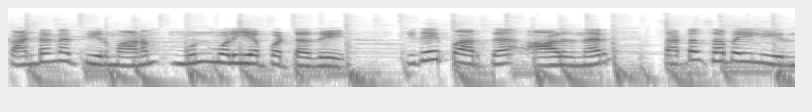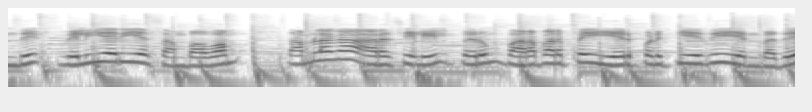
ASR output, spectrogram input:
கண்டன தீர்மானம் முன்மொழியப்பட்டது. இதை பார்த்த ஆளுநர் சட்டசபையில் இருந்து வெளியேறிய சம்பவம் தமிழக அரசியலில் பெரும் பரபரப்பை ஏற்படுத்தியது என்பது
